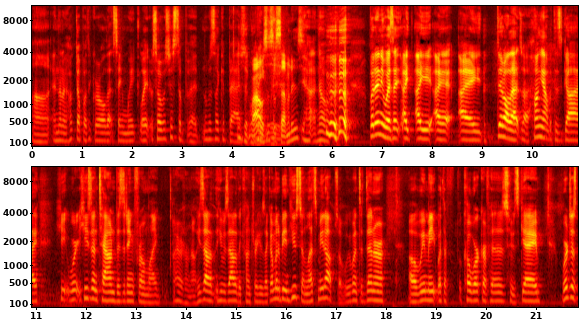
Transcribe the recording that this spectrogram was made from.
Uh, and then I hooked up with a girl that same week later. So it was just a bit. It was like a bad. It was a Wow, great is this the seventies? Yeah, no. but anyways, I, I, I, I, I did all that. So I hung out with this guy. He we're, he's in town visiting from like I don't know. He's out of he was out of the country. He was like, I'm gonna be in Houston. Let's meet up. So we went to dinner. Uh, we meet with a, f- coworker of his who's gay. We're just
